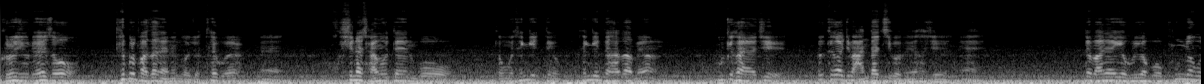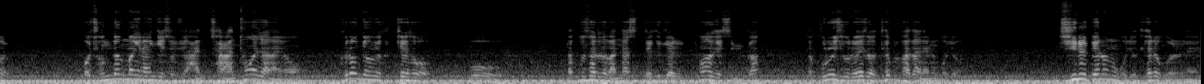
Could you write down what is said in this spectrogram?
그런 식으로 해서 탭을 받아내는 거죠. 탭을. 예. 혹시나 잘못된 뭐 경우 생길 때 생긴다 하다면 그렇게 가야지. 그렇게 가지면 안 다치거든요, 사실. 예. 근데 만약에 우리가 뭐 폭력을 뭐 정당방이라는 게 잘안 통하잖아요. 그런 경우에 그렇게 해서 뭐 나쁜 사람들 만났을 때 그게 통하겠습니까? 자, 그런 식으로 해서 탭을 받아내는 거죠. 진을 빼놓는 거죠, 체력을. 예.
